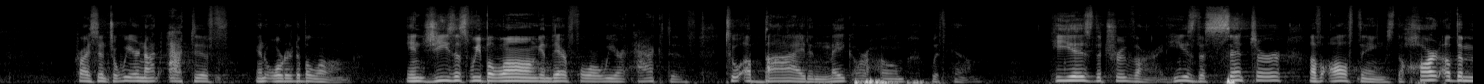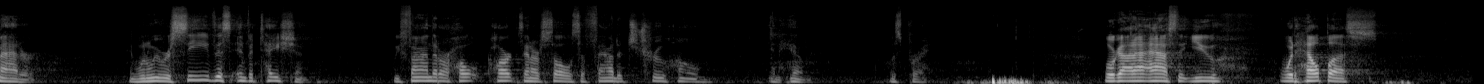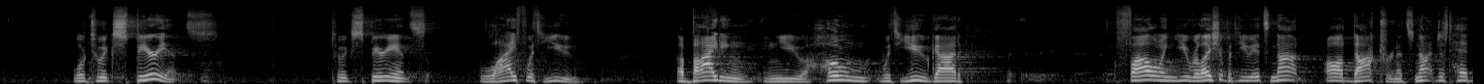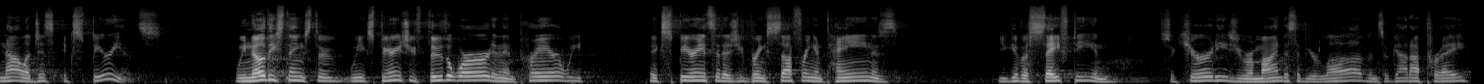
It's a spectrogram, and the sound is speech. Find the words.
Christ Central, we are not active in order to belong. In Jesus, we belong, and therefore we are active to abide and make our home with Him. He is the true vine, He is the center of all things, the heart of the matter. And when we receive this invitation, we find that our hearts and our souls have found its true home in Him. Let's pray. Lord God, I ask that you would help us, Lord, to experience, to experience life with you, abiding in you, a home with you, God, following you, relationship with you. It's not all doctrine, it's not just head knowledge, it's experience. We know these things through, we experience you through the word and in prayer. We experience it as you bring suffering and pain, as you give us safety and security, as you remind us of your love. And so, God, I pray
